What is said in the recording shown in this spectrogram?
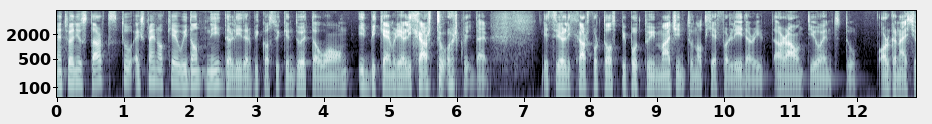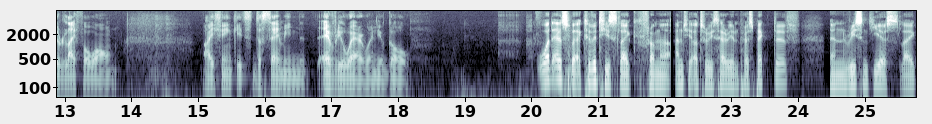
And when you start to explain, okay, we don't need the leader because we can do it alone, it became really hard to work with them it's really hard for those people to imagine to not have a leader around you and to organize your life alone. I think it's the same in everywhere when you go. What else were activities like from an anti-authoritarian perspective in recent years? Like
